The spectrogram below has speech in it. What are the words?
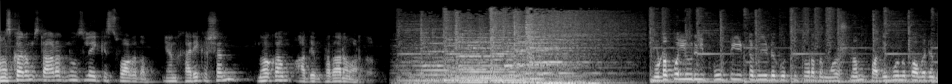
നമസ്കാരം സ്റ്റാർട്ട് ന്യൂസിലേക്ക് സ്വാഗതം. ഞാൻ ഹരികൃഷ്ണൻ. നോക്കാം ആദ്യം പ്രധാന വാർത്തകൾ. മുടപ്പല്ലൂരിൽ പൂട്ടിയിട്ട വീട് കുത്തി തുറന്ന മോഷണം. പതിമൂന്ന് പവനും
